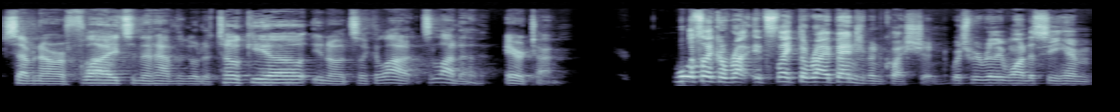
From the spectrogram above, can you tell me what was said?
seven hour flights, and then having to go to Tokyo? You know, it's like a lot. It's a lot of airtime. Well, it's like a it's like the Rai Benjamin question, which we really want to see him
